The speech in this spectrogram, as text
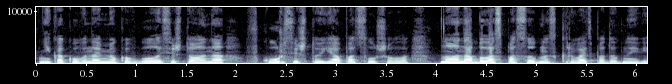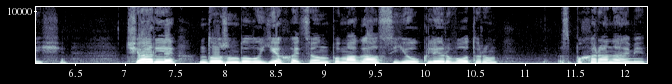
Никакого намека в голосе, что она в курсе, что я подслушивала, но она была способна скрывать подобные вещи. Чарли должен был уехать, он помогал Сью Клирвотеру с похоронами.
